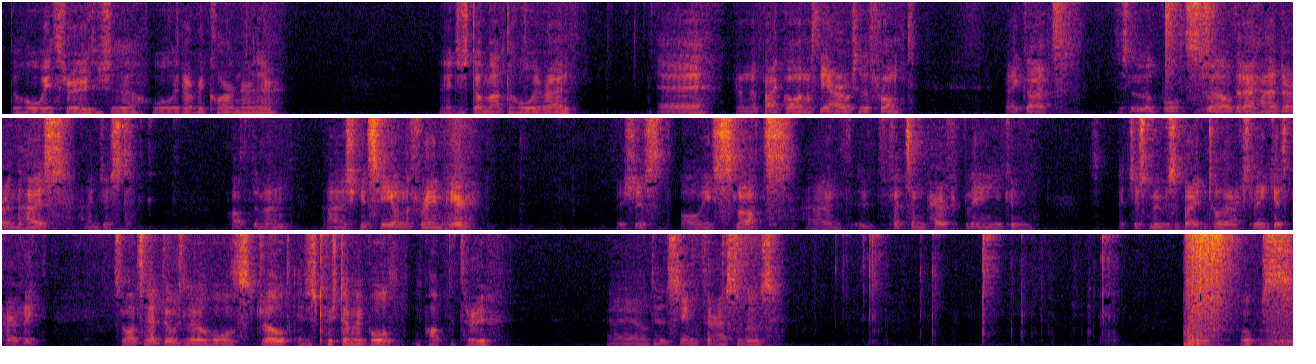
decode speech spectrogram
the whole way through. There's a hole at every corner there. I just done that the whole way around. Uh, putting it back on with the arrow to the front. I got these little bolts as well that I had around the house and just popped them in. And as you can see on the frame here, there's just all these slots and it fits in perfectly. You can, it just moves about until it actually gets perfect. So once I had those little holes drilled, I just pushed in my bolt and popped it through. Uh, I'll do the same with the rest of those. Oops.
